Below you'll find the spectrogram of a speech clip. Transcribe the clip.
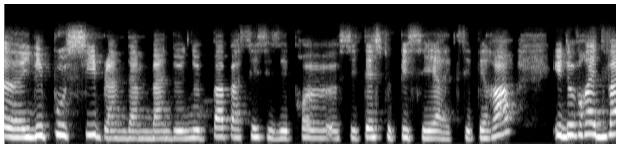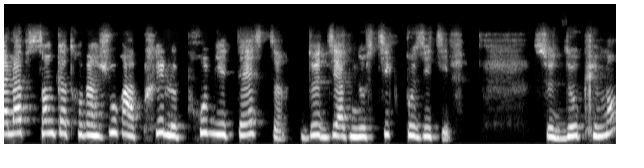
euh, euh, il est possible hein, ben, de ne pas passer ces épreuves, ces tests PCR, etc. Il devra être valable 180 jours après le premier test de diagnostic positif. Ce document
